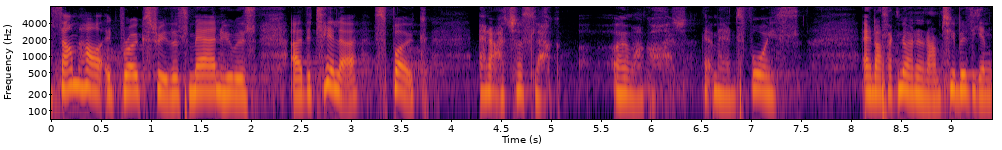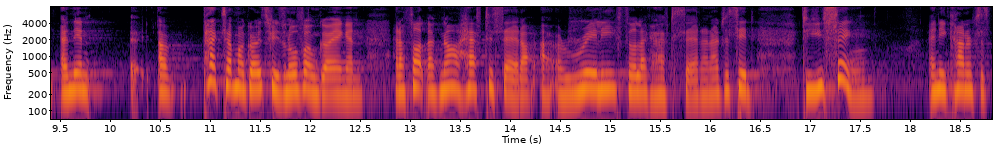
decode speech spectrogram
somehow it broke through. This man who was uh, the teller spoke. And I was just like, oh my gosh, that man's voice. And I was like, no, no, no, I'm too busy. And, and then uh, I packed up my groceries and off I'm going. And, and I felt like, no, I have to say it. I, I really feel like I have to say it. And I just said, do you sing? And he kind of just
